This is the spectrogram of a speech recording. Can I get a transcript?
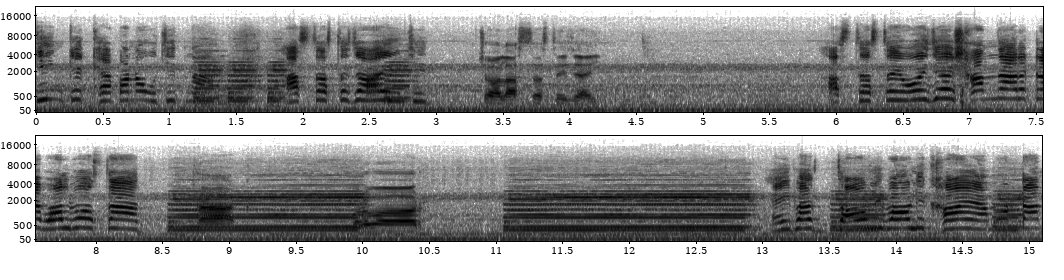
কিংকে খেপানো উচিত না। আস্তে আস্তে যাওয়াই উচিত। চল আস্তে আস্তে যাই। আস্তে আস্তে ওই যে সামনে আরেকটা বলব ওস্তাদ। থাক। বরাবর এইবার দাউলি বাউলি খায় এমন টান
